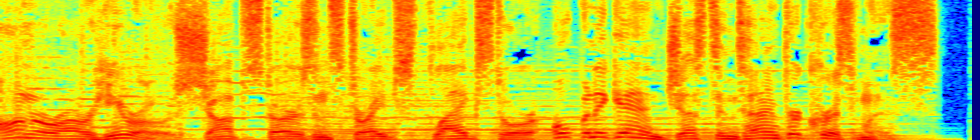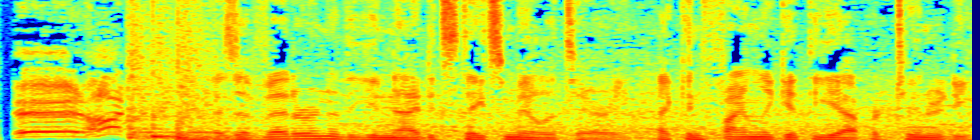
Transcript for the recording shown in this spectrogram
Honor our heroes. Shop Stars and Stripes flag store open again just in time for Christmas. As a veteran of the United States military, I can finally get the opportunity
